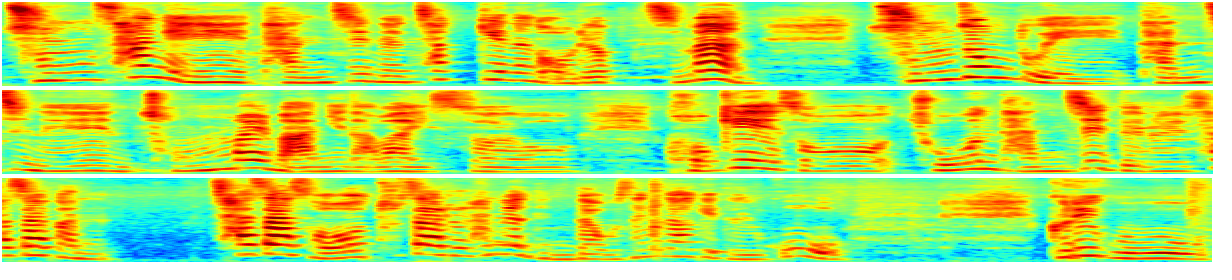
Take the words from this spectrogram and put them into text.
중상의 단지는 찾기는 어렵지만 중정도의 단지는 정말 많이 나와 있어요. 거기에서 좋은 단지들을 찾아간, 찾아서 투자를 하면 된다고 생각이 들고, 그리고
